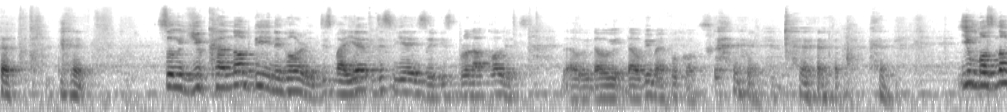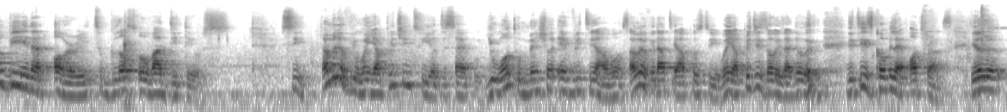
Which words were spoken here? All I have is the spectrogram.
so you cannot be in a hurry. This my year. This year is is brother Collins. That will, that will, that will be my focus. you must not be in an hurry to gloss over details. See, how many of you, when you're preaching to your disciple, you want to mention everything at once? How many of you that happens to you? When you're preaching, it's always like the thing is coming like utterance. You know,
